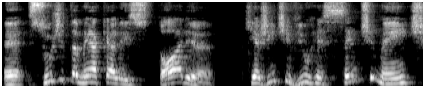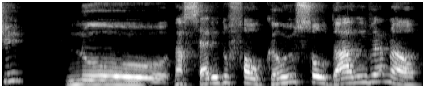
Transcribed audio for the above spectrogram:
é, surge também aquela história que a gente viu recentemente no, na série do Falcão e o Soldado Invernal,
